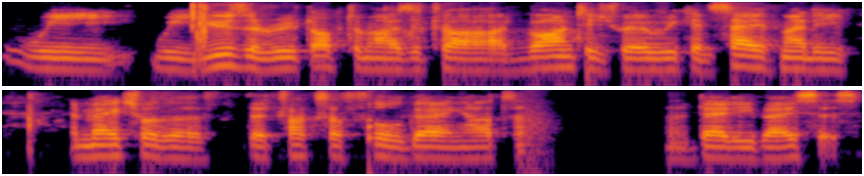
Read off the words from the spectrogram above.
we we use a route optimizer to our advantage, where we can save money and make sure the, the trucks are full going out on a daily basis.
